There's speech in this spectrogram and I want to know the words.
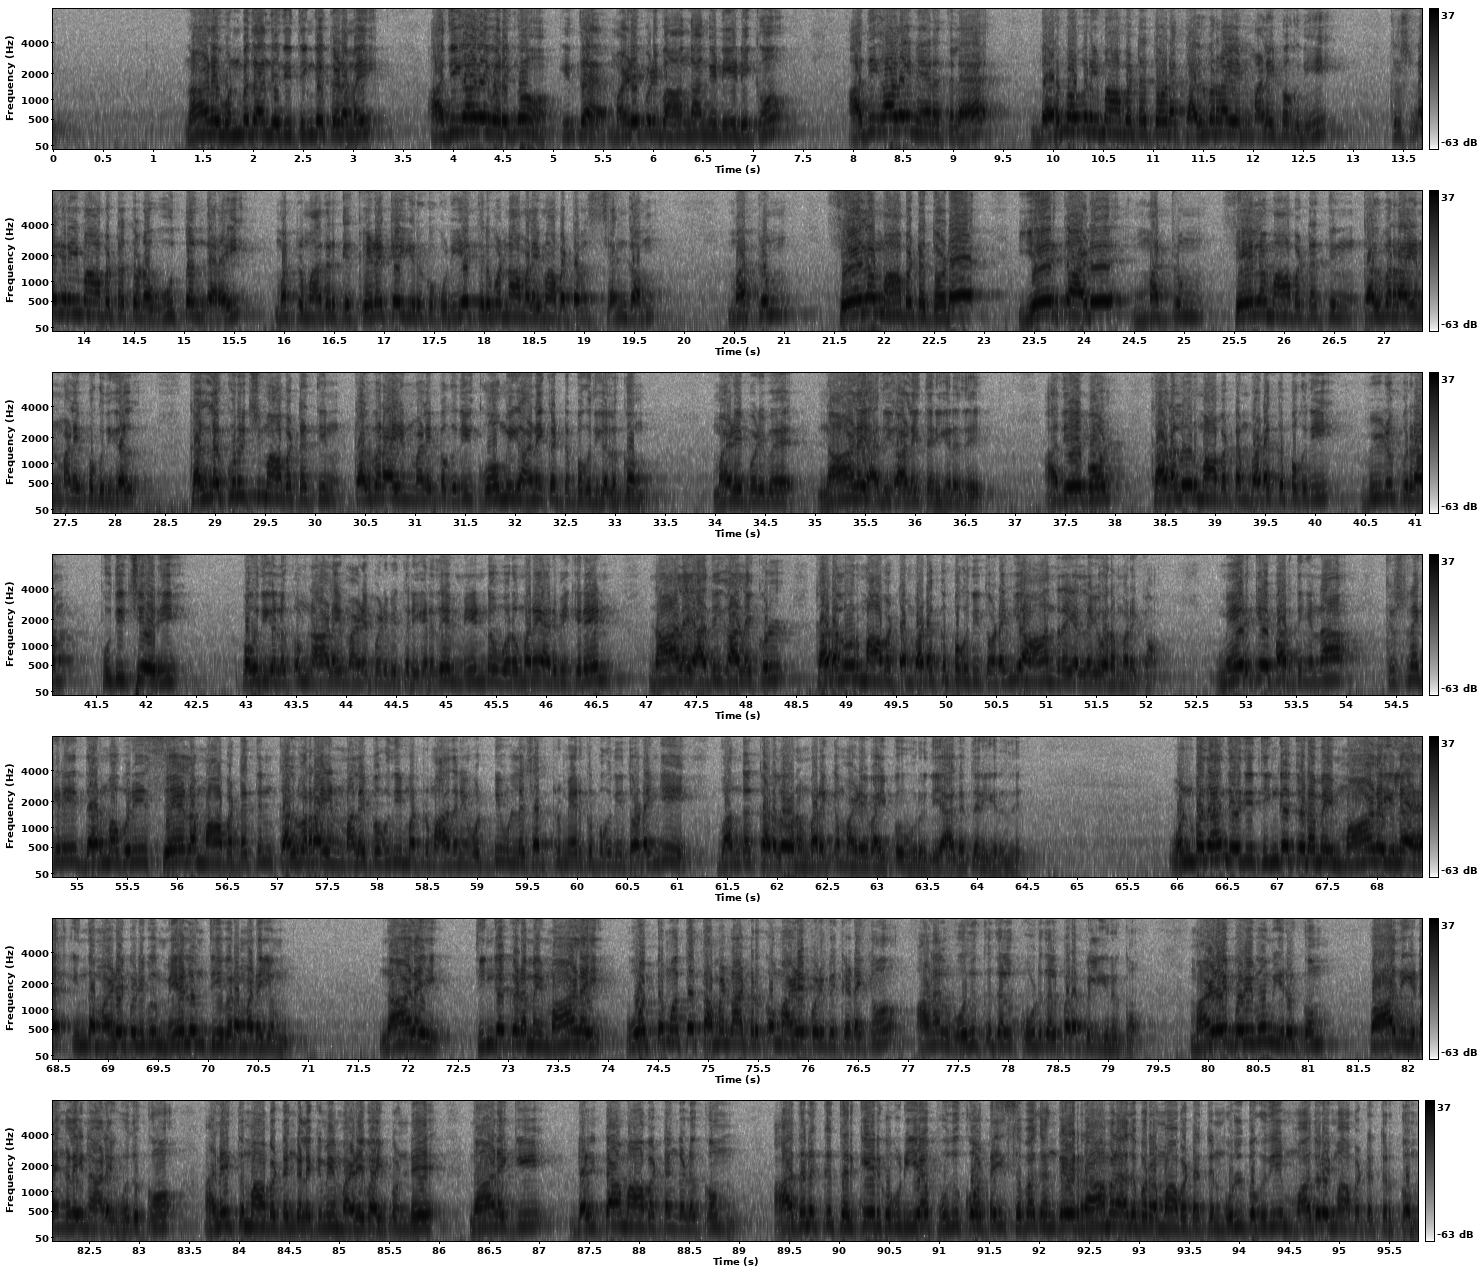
நாளை ஒன்பதாம் தேதி திங்கட்கிழமை அதிகாலை வரைக்கும் இந்த மழைப்பொழிவு ஆங்காங்கே நீடிக்கும். அதிகாலை நேரத்தில் தர்மபுரி மாவட்டத்தோட கல்வராயன் மலைப்பகுதி கிருஷ்ணகிரி மாவட்டத்தோட ஊத்தங்கரை மற்றும் அதற்கு கிழக்கே இருக்கக்கூடிய திருவண்ணாமலை மாவட்டம் செங்கம் மற்றும் சேலம் மாவட்டத்தோட ஏற்காடு மற்றும் சேலம் மாவட்டத்தின் கல்வராயன் மலைப்பகுதிகள் கள்ளக்குறிச்சி மாவட்டத்தின் கல்வராயன் மலைப்பகுதி கோமிக அணைக்கட்டு பகுதிகளுக்கும் மழைப்பொழிவு நாளை அதிகாலை தெரிகிறது. அதேபோல் கடலூர் மாவட்டம் வடக்கு பகுதி விழுப்புரம் புதுச்சேரி பகுதிகளுக்கும் நாளை மழைப்பொழிவு தெரிகிறது. மீண்டும் ஒருமுறை அறிவிக்கிறேன் நாளை அதிகாலைக்குள் கடலூர் மாவட்டம் வடக்கு பகுதி தொடங்கி ஆந்திர எல்லையோரம் வரைக்கும். மேற்கே பார்த்தீங்கன்னா கிருஷ்ணகிரி தர்மபுரி சேலம் மாவட்டத்தின் கல்வராயன் மலைப்பகுதி மற்றும் அதனை ஒட்டி உள்ள சற்று மேற்கு பகுதி தொடங்கி வங்க கடலோரம் வரைக்கும் மழை வாய்ப்பு உறுதியாக தெரிகிறது. ஒன்பதாம் தேதி திங்கக்கிழமை மாலையில் இந்த மழைப்பொழிவு மேலும் தீவிரமடையும். நாளை திங்கக்கிழமை மாலை ஒட்டுமொத்த தமிழ்நாட்டிற்கும் மழைப்பொழிவு கிடைக்கும். ஆனால் ஒதுக்குதல் கூடுதல் பரப்பில் இருக்கும். மழைப்பொழிவும் இருக்கும். பாதி இடங்களை நாளை ஒதுக்கும். அனைத்து மாவட்டங்களுக்குமே மழை வாய்ப்புண்டு நாளைக்கு டெல்டா மாவட்டங்களுக்கும் அதனுக்கு தெற்கே இருக்கக்கூடிய புதுக்கோட்டை சிவகங்கை ராமநாதபுரம் மாவட்டத்தின் உள்பகுதி மதுரை மாவட்டத்திற்கும்.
